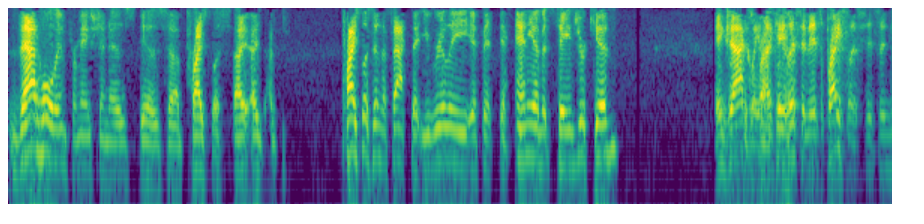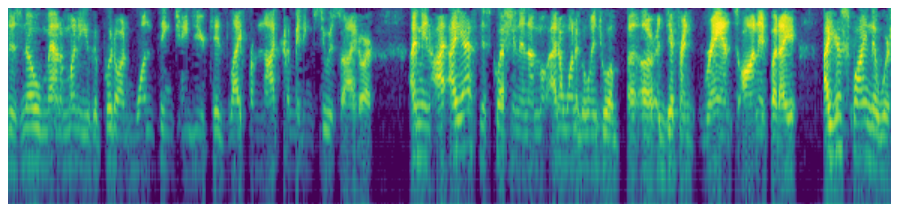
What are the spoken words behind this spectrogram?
that whole information is is uh, priceless. I, I, priceless in the fact that you really, if it if any of it saves your kid, Exactly. Like, hey, listen, it's priceless. It's uh, there's no amount of money you could put on one thing changing your kid's life from not committing suicide. Or, I mean, I, I asked this question, and I'm I don't want to go into a, a, a different rant on it, but I I just find that we're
